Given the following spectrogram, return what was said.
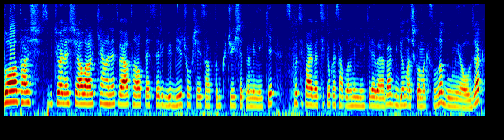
Doğal taş, spiritüel eşyalar, kehanet veya tarot destleri gibi birçok şey sattığım küçük işletmemin linki Spotify ve TikTok hesaplarımın linkiyle beraber videonun açıklama kısmında bulunuyor olacak.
